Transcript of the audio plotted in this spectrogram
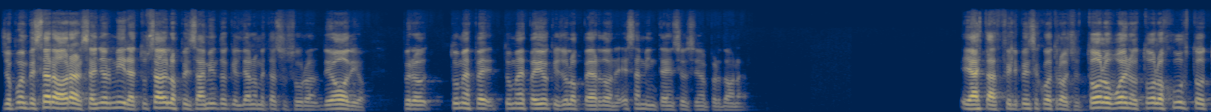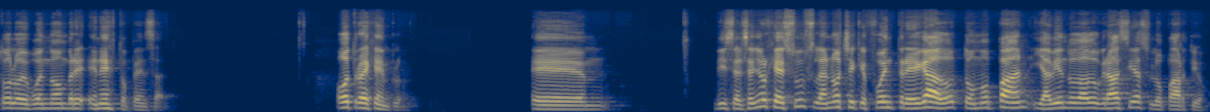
yo puedo empezar a orar, Señor, mira, tú sabes los pensamientos que el diablo me está susurrando, de odio, pero tú me, has, pedido que yo lo perdone. Esa es mi intención, Señor, perdona. Y ya está, Filipenses 4.8. Todo lo bueno, todo lo justo, todo lo de buen nombre, en esto pensar. Otro ejemplo. Em, dice, el Señor Jesús, la noche que fue entregado, tomó pan y habiendo dado gracias, lo partió.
